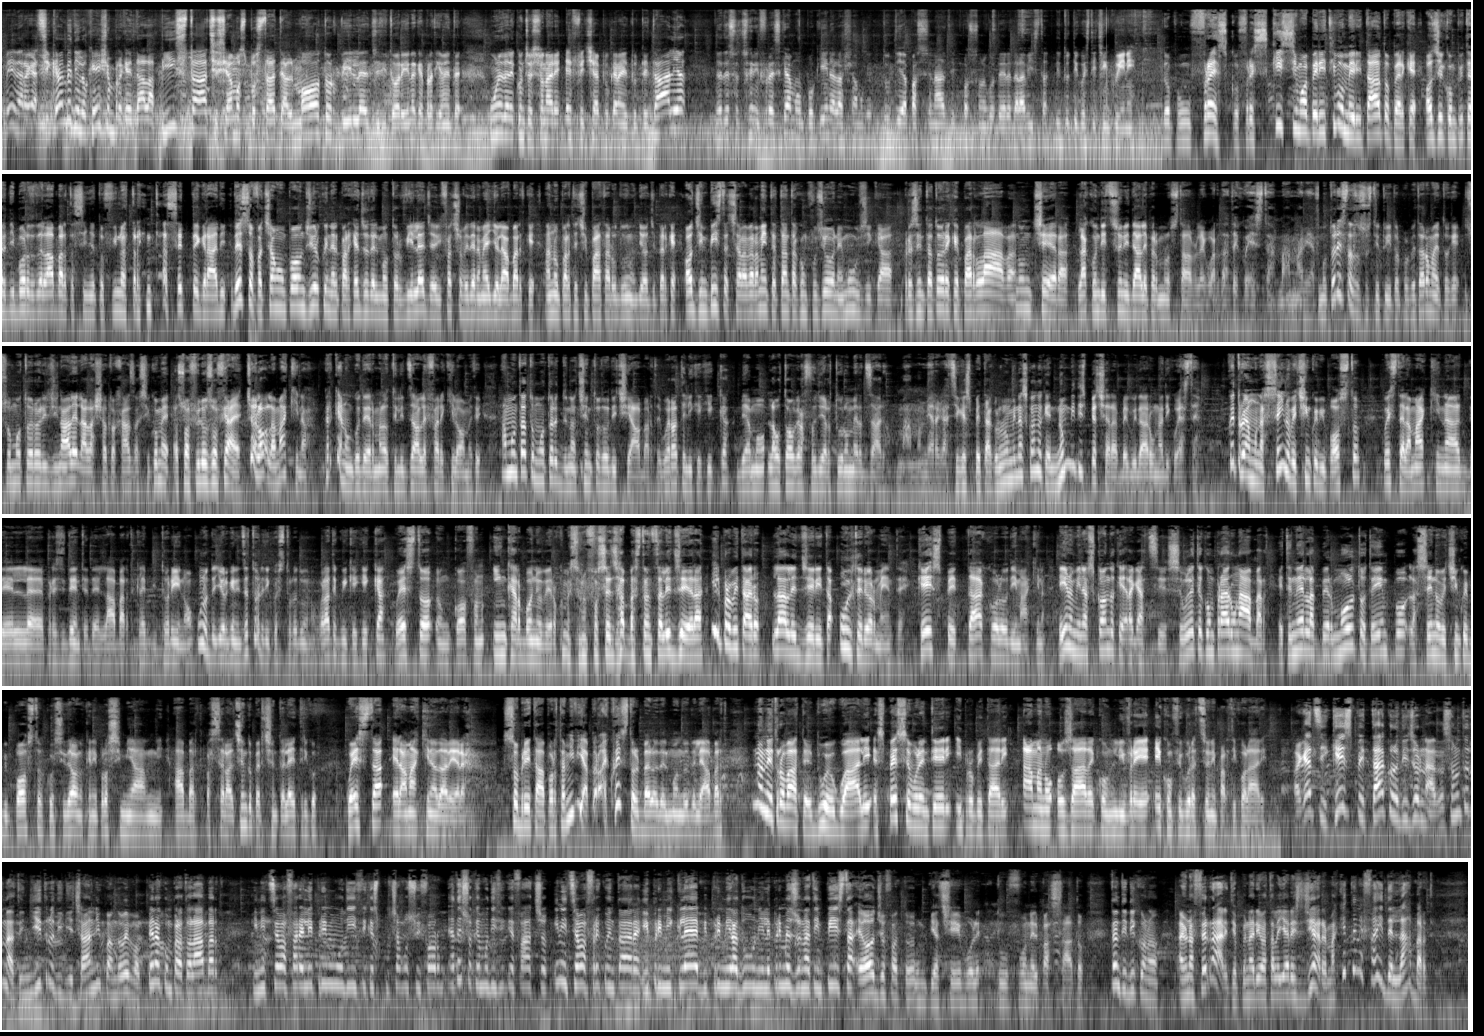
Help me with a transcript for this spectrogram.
Bene ragazzi, cambio di location perché dalla pista ci siamo spostati al Motor Village di Torino che è praticamente una delle concessionarie FCA più grandi di tutta Italia noi adesso ci rinfreschiamo un pochino e lasciamo che tutti gli appassionati possano godere della vista di tutti questi cinquini. Dopo un fresco, freschissimo aperitivo meritato perché oggi il computer di bordo dell'Abarth ha segnato fino a 37 gradi. Adesso facciamo un po' un giro qui nel parcheggio del Motor Village e vi faccio vedere meglio le Abarth che hanno partecipato a Road 1 di oggi perché oggi in pista c'era veramente tanta confusione, musica, presentatore che parlava, non c'era la condizione ideale per mostrarvele. Guardate questa, mamma mia. Il motore è stato sostituito, il proprietario mi ha detto che il suo motore originale l'ha lasciato a casa, siccome la sua filosofia è ce l'ho la macchina, perché non godermela, utilizzarla e fare chilometri? Ha montato un motore di una 112 Abarth, guardate lì che chicca, abbiamo l'autografo di Arturo Merzario. Mamma mia ragazzi che spettacolo, non vi nascondo che non mi dispiacerebbe guidare una di queste. Qui troviamo una 695 biposto, questa è la macchina del presidente dell'Abarth Club di Torino, uno degli organizzatori di questo raduno. Guardate qui che chicca, questo è un cofano in carbonio vero, come se non fosse già abbastanza leggera. Il proprietario l'ha alleggerita ulteriormente. Che spettacolo di macchina! E io non vi nascondo che ragazzi, se volete comprare un Abarth e tenerla per molto tempo, la 695 biposto, considerando che nei prossimi anni Abarth passerà al 100% elettrico, questa è la macchina da avere sobrietà portami via, però è questo il bello del mondo delle Abarth. Non ne trovate due uguali e spesso e volentieri i proprietari amano osare con livree e configurazioni particolari. Ragazzi, che spettacolo di giornata! Sono tornato indietro di dieci anni quando avevo appena comprato l'Abarth iniziavo a fare le prime modifiche, spulciavo sui forum e adesso che modifiche faccio? Iniziavo a frequentare i primi club, i primi raduni, le prime giornate in pista e oggi ho fatto un piacevole tuffo nel passato. Tanti dicono hai una Ferrari, ti è appena arrivata la Yaris GR, ma che te ne fai dell'Abarth?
